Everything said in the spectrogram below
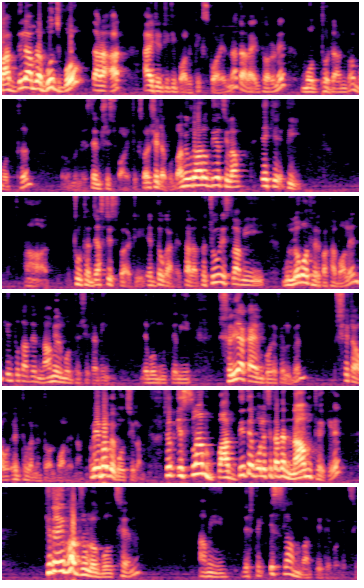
বাদ দিলে আমরা বুঝব তারা আর আইডেন্টিটি পলিটিক্স করেন না, তারা এক ধরনের মধ্য ডান বা মধ্য মানে সেন্ট্রিস্ট পলিটিক্স করেন, সেটা বলব আমি উদাহরণ দিয়েছিলাম AKP truth and justice party এর দোকানে। তারা প্রচুর ইসলামী মূল্যবোধের কথা বলেন, কিন্তু তাদের নামের মধ্যে সেটা নেই। এবং তিনি শরিয়া কায়েম করে ফেলবেন, সেটাও এর দোকানের দল বলে না। আমি এভাবে বলছিলাম। ইসলাম বাদ দিতে বলেছে তাদের নাম থেকে, কিন্তু এই ভদ্রলোক বলছেন, আমি দেশ থেকে ইসলাম বাদ দিতে বলেছি।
